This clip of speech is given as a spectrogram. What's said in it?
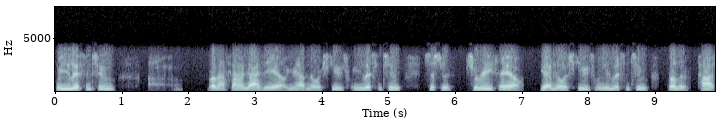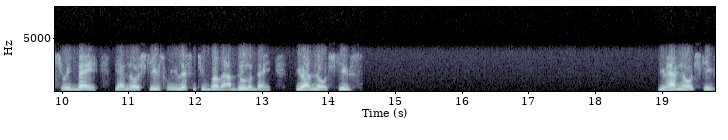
When you listen to uh, Brother Hassan Gaziel, you have no excuse. When you listen to Sister Sharice L, you have no excuse. When you listen to Brother Taj Tariq Bey, you have no excuse. When you listen to Brother Abdullah Bey, you have no excuse. You have no excuse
